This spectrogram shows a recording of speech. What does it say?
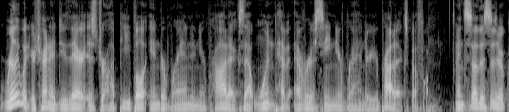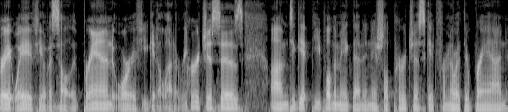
really what you're trying to do there is draw people into your brand and your products that wouldn't have ever seen your brand or your products before. And so this is a great way if you have a solid brand or if you get a lot of repurchases um, to get people to make that initial purchase, get familiar with your brand.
